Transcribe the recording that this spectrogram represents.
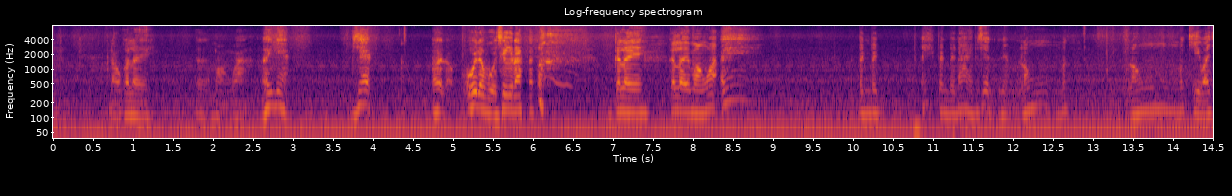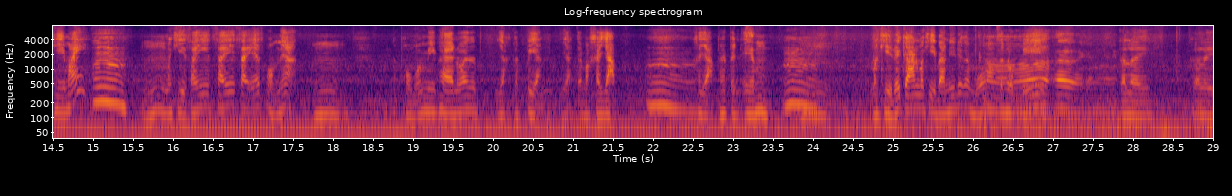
ม เราก็เลย เออมองว่า เฮ้ยเนี่ยแยกเออโอ้ยระบุชื่อนะก็เลย ก็เลยมองว่า เอ้ยเป็นไป เอ้ยเป็นไปได้พี่เช่นเนี่ยลองมาลองมาขี่วทีไหมอืม อืมมาขี่ไซส์ไซส์ไซส์เอสผมเนี่ย อืม ผมว่ามีแผนว่าอยากจะเปลี่ยน อยากจะมาขยับ อืม ขยับให้เป็นเอ็มอืม มาขี่ด้วยกันมาขี่แบบนี้ด้วยกันโหสนุกดีเออยังไงก็เลยก็เลย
